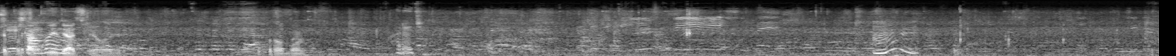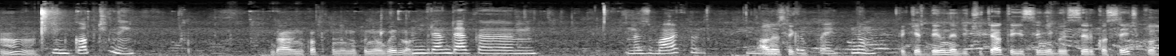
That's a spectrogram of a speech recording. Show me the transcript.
Типу так Пробуємо? їдять його. Попробуємо. Гарячий. Мм, Ммм, він копчений. да, він копчений, ну по ньому видно. Він прям так ем, на зубах Але ти- скрипить. Ну, Таке дивне відчуття, ти їси ніби сир косичку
